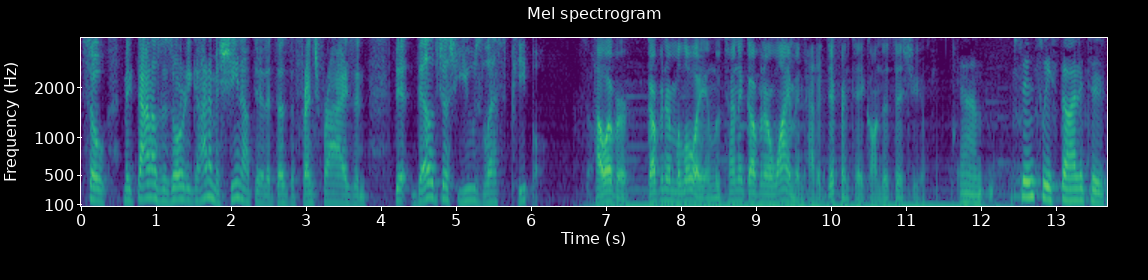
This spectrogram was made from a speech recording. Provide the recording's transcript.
So McDonald's has already got a machine out there that does the French fries, and they'll just use less people. However, Governor Malloy and Lieutenant Governor Wyman had a different take on this issue. Um, since we started to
